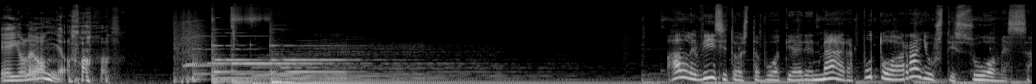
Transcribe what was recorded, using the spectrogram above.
ei ole ongelmaa. Alle 15-vuotiaiden määrä putoaa rajusti Suomessa.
